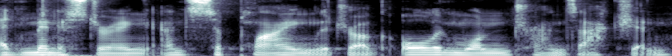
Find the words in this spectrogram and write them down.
administering, and supplying the drug all in one transaction.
